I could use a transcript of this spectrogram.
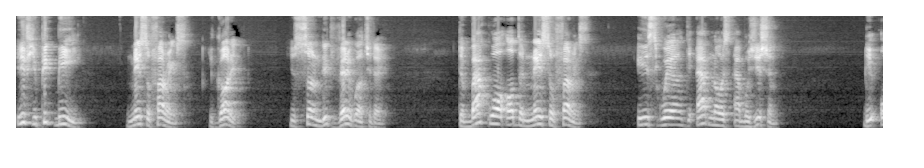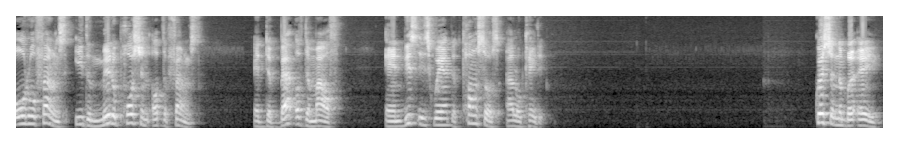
If you pick B, nasopharynx, you got it. Your son did very well today. The back wall of the nasopharynx is where the adenoids are positioned. The oropharynx is the middle portion of the pharynx at the back of the mouth, and this is where the tonsils are located. Question number A.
